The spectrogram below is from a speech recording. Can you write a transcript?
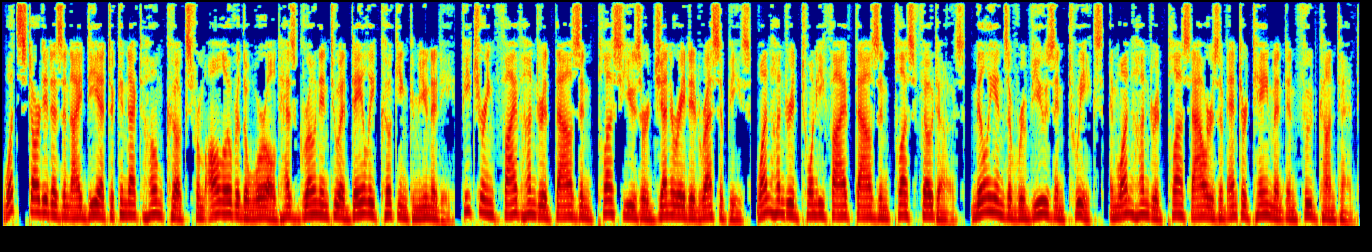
What started as an idea to connect home cooks from all over the world has grown into a daily cooking community, featuring 500,000 plus user-generated recipes, 125,000 plus photos, millions of reviews and tweaks, and 100 plus hours of entertainment and food content.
